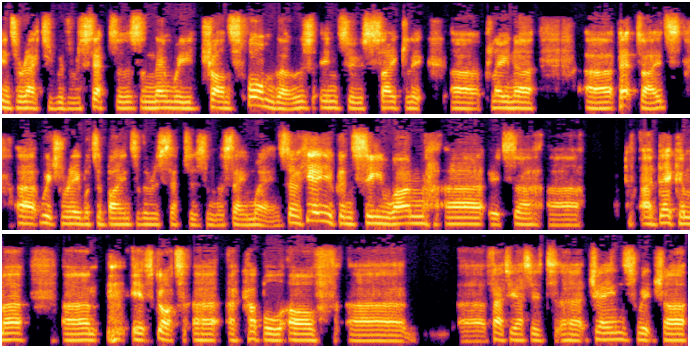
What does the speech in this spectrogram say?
interacted with receptors, and then we transformed those into cyclic uh, planar uh, peptides, uh, which were able to bind to the receptors in the same way. And so here you can see one, uh, it's a, a, a decamer, um, it's got a couple of uh, fatty acid uh, chains, which are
